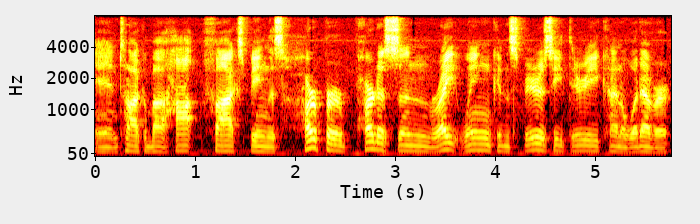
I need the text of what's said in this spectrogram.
and talk about Ho- Fox being this Harper partisan right wing conspiracy theory kind of whatever.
